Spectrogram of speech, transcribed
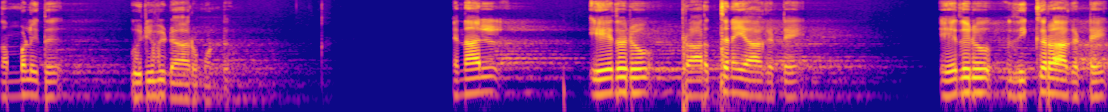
നമ്മളിത് ഉരുവിടാറുമുണ്ട്. എന്നാൽ ഏതൊരു പ്രാർത്ഥനയാകട്ടെ ഏതൊരു ദിക്കറാകട്ടെ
